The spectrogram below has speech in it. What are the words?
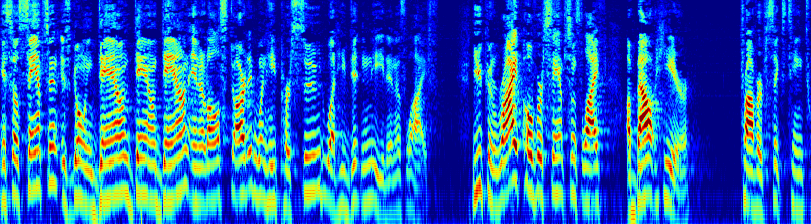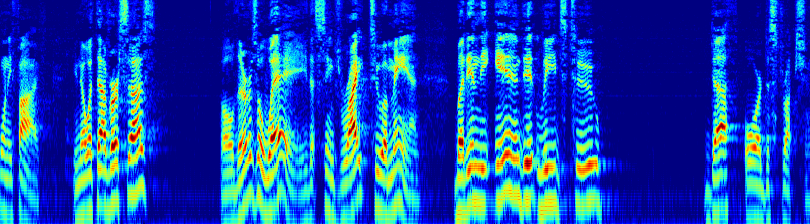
And so Samson is going down, down, down, and it all started when he pursued what he didn't need in his life. You can write over Samson's life about here, Proverbs 16, 25. You know what that verse says? Oh, there's a way that seems right to a man, but in the end it leads to death or destruction.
